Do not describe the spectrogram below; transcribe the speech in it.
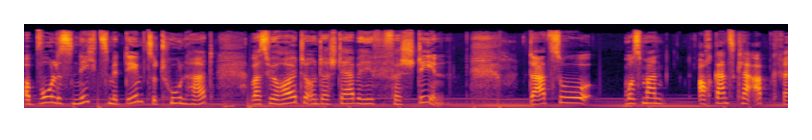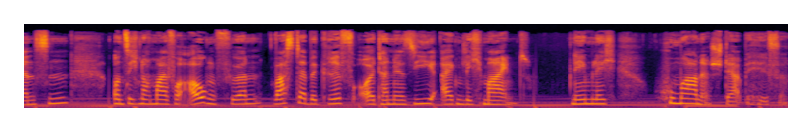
Obwohl es nichts mit dem zu tun hat, was wir heute unter Sterbehilfe verstehen. Dazu muss man auch ganz klar abgrenzen und sich nochmal vor Augen führen, was der Begriff Euthanasie eigentlich meint. Nämlich humane Sterbehilfe.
